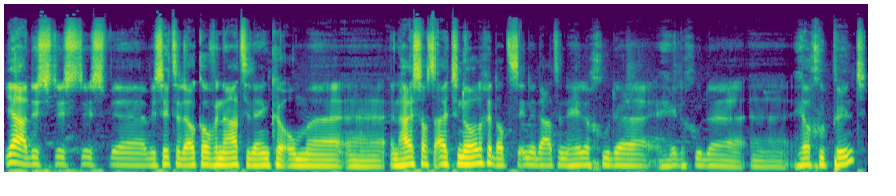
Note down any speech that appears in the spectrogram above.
ja, dus, dus, dus we, we zitten er ook over na te denken om eh, eh, een huisarts uit te nodigen. Dat is inderdaad een hele goede, hele goede, eh, heel goed punt.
